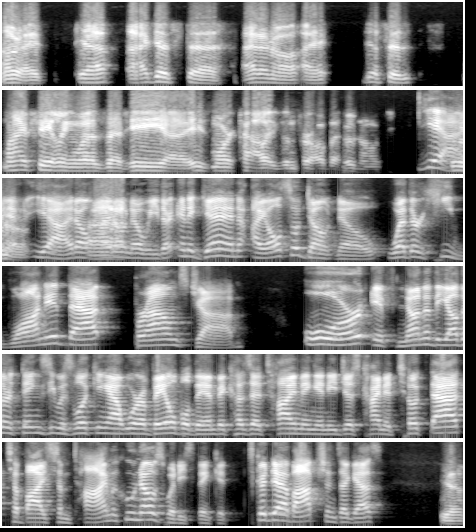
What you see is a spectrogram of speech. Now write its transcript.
All right. Yeah, I just uh, I don't know. I just uh, my feeling was that he uh, he's more college than pro, but who knows? Yeah, I- yeah, I don't I Uh, don't know either. And again, I also don't know whether he wanted that Browns job or if none of the other things he was looking at were available then because of timing and he just kind of took that to buy some time. Who knows what he's thinking? It's good to have options, I guess. Yeah.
